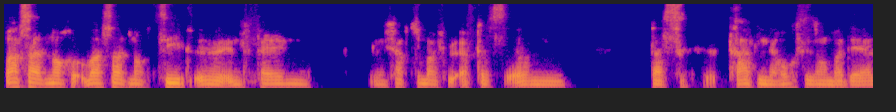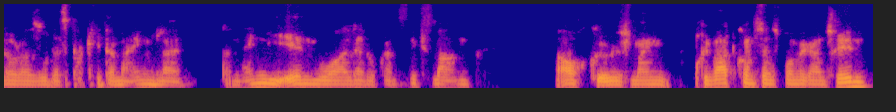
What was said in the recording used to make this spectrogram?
was halt noch, was halt noch zieht äh, in Fällen, ich habe zum Beispiel öfters, ähm, dass gerade in der Hochsaison bei DL oder so das Paket immer hängen bleiben. Dann hängen die irgendwo, Alter, du kannst nichts machen. Auch, äh, ich meine, Privatkundenservice wollen wir gar nicht reden.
